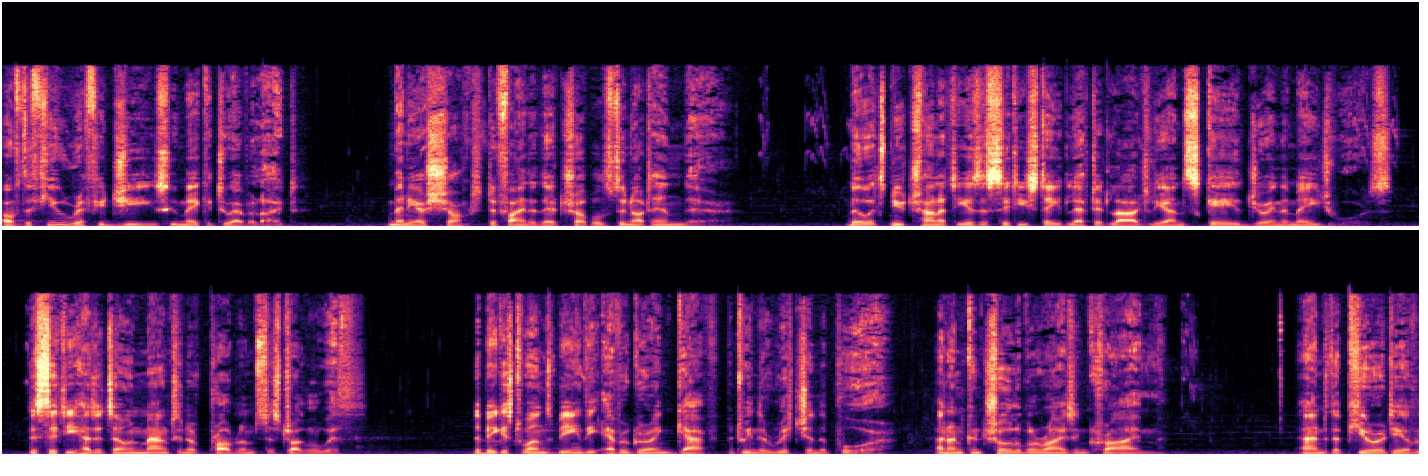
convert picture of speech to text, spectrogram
Of the few refugees who make it to Everlight, many are shocked to find that their troubles do not end there. Though its neutrality as a city-state left it largely unscathed during the Mage Wars, the city has its own mountain of problems to struggle with. The biggest ones being the ever-growing gap between the rich and the poor, an uncontrollable rise in crime, and the purity of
